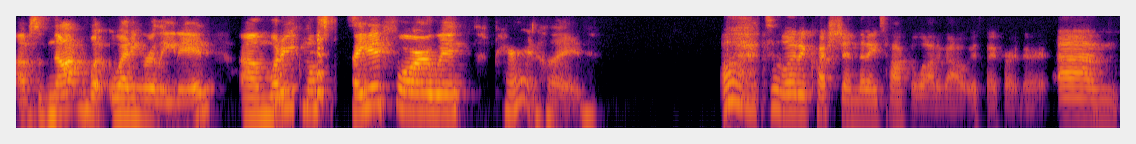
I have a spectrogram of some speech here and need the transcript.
Um, so not what wedding related. Um, what are you most excited for with parenthood? Oh, it's a loaded question that I talk a lot about with my partner. Um,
